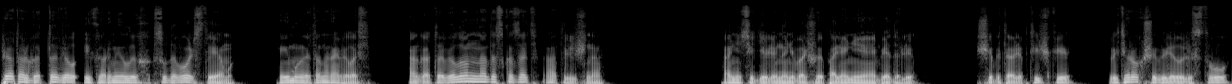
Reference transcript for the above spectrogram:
Петр готовил и кормил их с удовольствием, ему это нравилось, а готовил он, надо сказать, отлично. Они сидели на небольшой поляне и обедали. Щебетали птички, ветерок шевелил листву,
